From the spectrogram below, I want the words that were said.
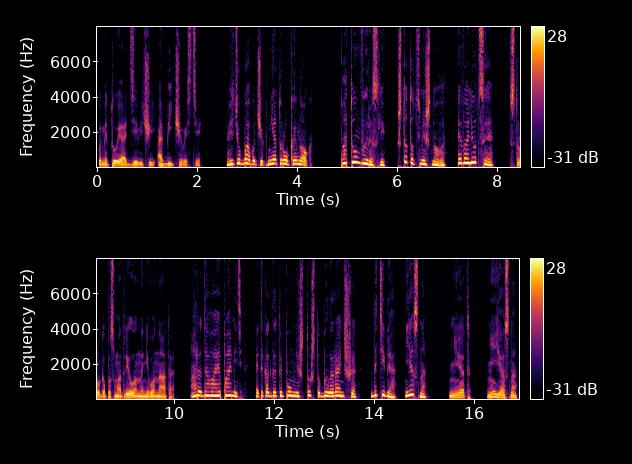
пометуя о девичьей обидчивости. «Ведь у бабочек нет рук и ног». «Потом выросли. Что тут смешного? Эволюция?» Строго посмотрела на него Ната. «А родовая память — это когда ты помнишь то, что было раньше, до тебя, ясно?» «Нет, не ясно.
